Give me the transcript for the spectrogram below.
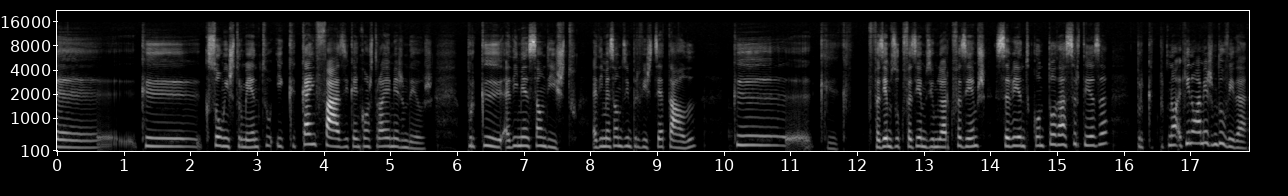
uh, que, que sou um instrumento e que quem faz e quem constrói é mesmo Deus. Porque a dimensão disto, a dimensão dos imprevistos é tal que, que, que fazemos o que fazemos e o melhor que fazemos, sabendo com toda a certeza, porque, porque não, aqui não há mesmo dúvida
